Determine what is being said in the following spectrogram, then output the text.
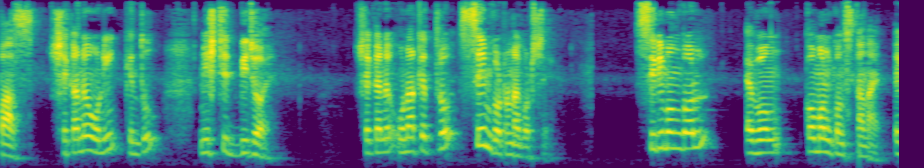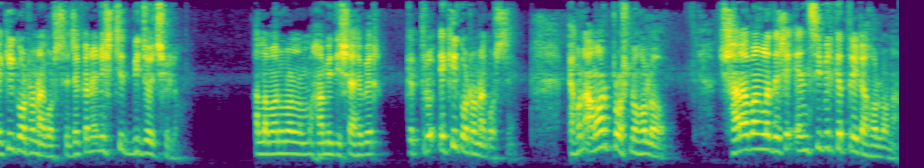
পাস। সেখানেও উনি কিন্তু নিশ্চিত বিজয়। সেখানে ওনার ক্ষেত্র সেম ঘটনা ঘটছে। শ্রীমঙ্গল এবং কমলগঞ্জ থানায় একই ঘটনা ঘটছে, যেখানে নিশ্চিত বিজয় ছিল। আল্লামানুল আলম হামিদি সাহেবের ক্ষেত্রে একই ঘটনা ঘটছে। এখন আমার প্রশ্ন হলো, সারা বাংলাদেশে এনসিপির ক্ষেত্রে এটা হলো না।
